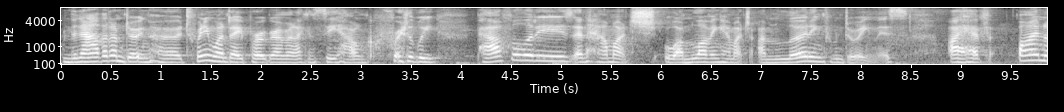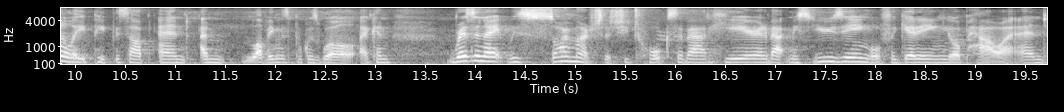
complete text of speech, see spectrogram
now that I'm doing her 21 day program and I can see how incredibly powerful it is and how much, well, I'm loving how much I'm learning from doing this, I have finally picked this up and I'm loving this book as well. I can resonate with so much that she talks about here and about misusing or forgetting your power. And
